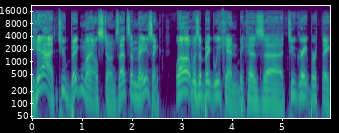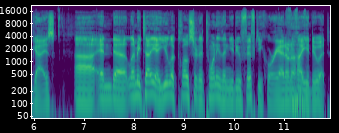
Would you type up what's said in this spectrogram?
Yeah, two big milestones. That's amazing. Well, it was a big weekend because uh, two great birthday guys. Uh, and uh, let me tell you, you look closer to 20 than you do 50, Corey. I don't know how you do it.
